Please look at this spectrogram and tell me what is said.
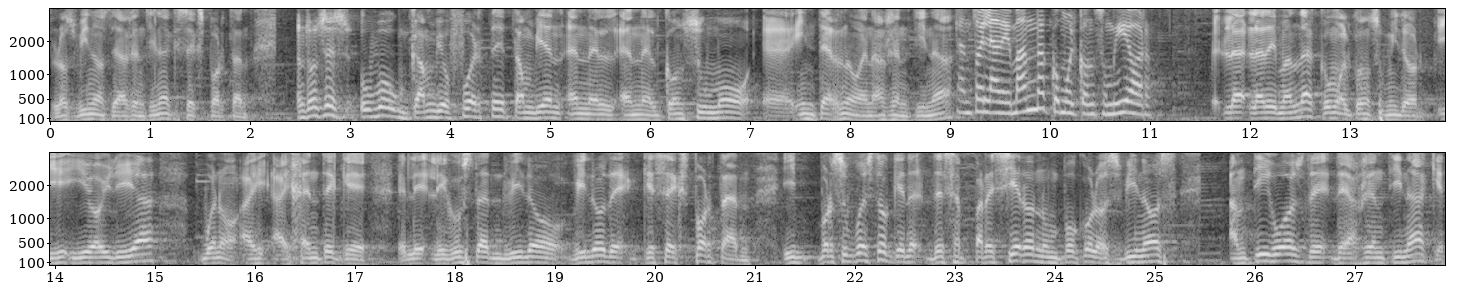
los vinos de Argentina que se exportan. Entonces hubo un cambio fuerte también en el, en el consumo eh, interno en Argentina. Tanto en la demanda como el consumidor. La, demanda como el consumidor. Y, hoy día bueno, hay, hay gente que le, le, gustan vino, vino de, que se exportan y por supuesto que desaparecieron un poco los vinos antiguos de, Argentina que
